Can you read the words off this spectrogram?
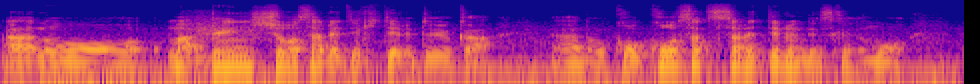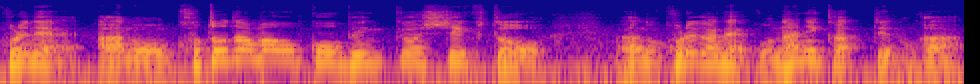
あのまあ伝承されてきてるというかあのこう考察されてるんですけどもこれねあの言霊をこう勉強していくとあのこれがねこう何かっていうのが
